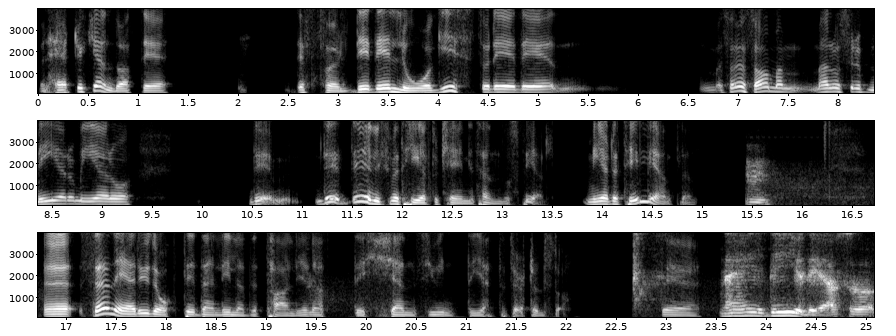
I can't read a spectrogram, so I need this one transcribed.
Men här tycker jag ändå att det, det, följ, det, det är logiskt och det, det som jag sa, man, man låser upp mer och mer och det, det, det är liksom ett helt okej Nintendo-spel. Mer det till egentligen. Mm. Eh, sen är det ju dock det, den lilla detaljen att det känns ju inte jätteturtles då. Det, Nej, det är ju det. Alltså...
